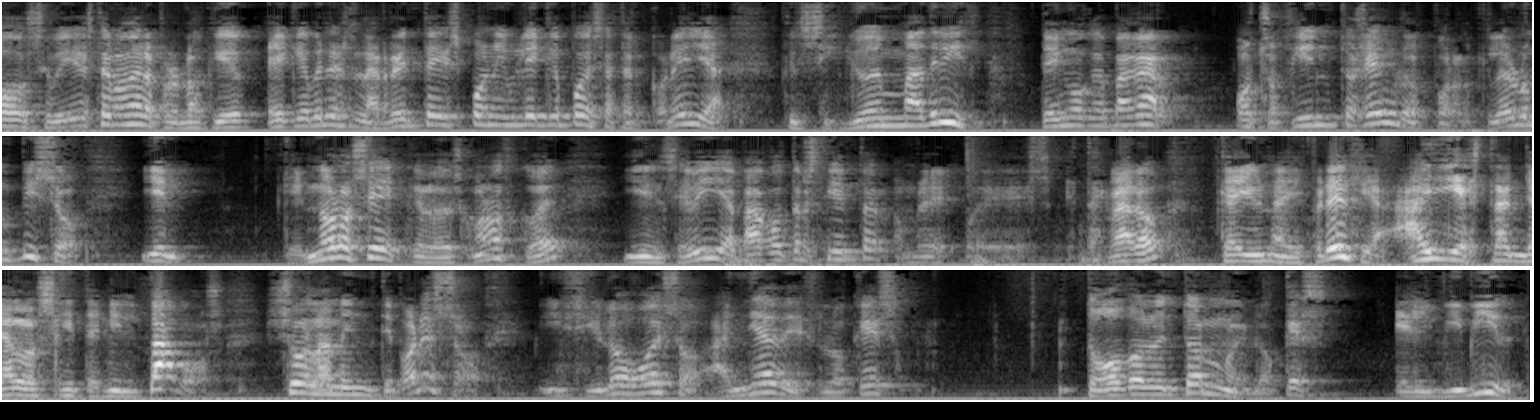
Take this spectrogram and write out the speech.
o Sevilla o Extremadura. Pero lo que hay que ver es la renta disponible y qué puedes hacer con ella. Es decir, si yo en Madrid tengo que pagar 800 euros por alquilar un piso y en que no lo sé, que lo desconozco, ¿eh? Y en Sevilla pago 300, hombre, pues está claro que hay una diferencia. Ahí están ya los 7.000 pavos, solamente por eso. Y si luego eso añades lo que es todo el entorno y lo que es el vivir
